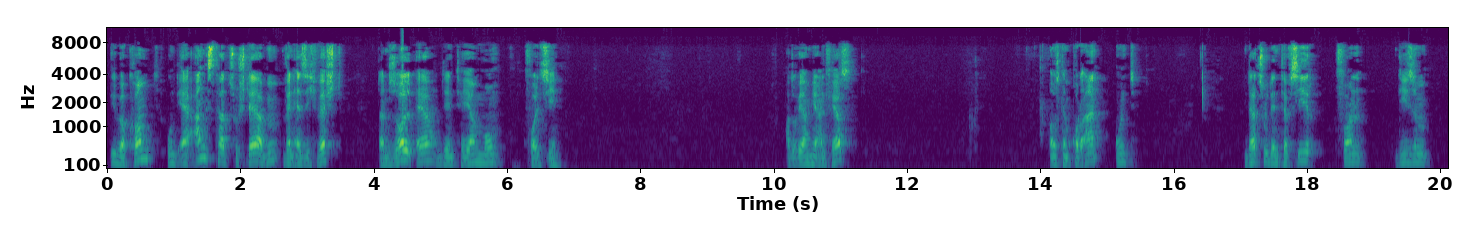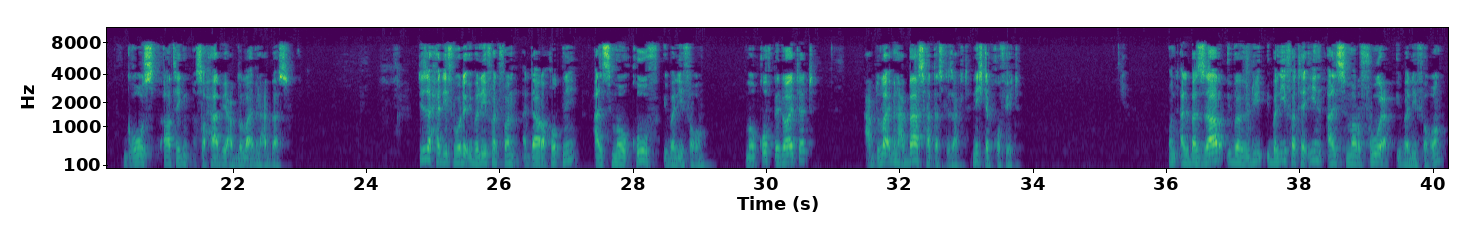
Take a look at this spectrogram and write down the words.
überkommt und er Angst hat zu sterben, wenn er sich wäscht, dann soll er den Tayammum vollziehen. Also wir haben hier einen Vers aus dem Koran und dazu den Tafsir von diesem großartigen Sahabi Abdullah ibn Abbas. Dieser Hadith wurde überliefert von Ad-Dara Qutni als Mawquf-Überlieferung. Mawquf bedeutet, Abdullah ibn Abbas hat das gesagt, nicht der Prophet. Und Al-Bazar überlieferte ihn als Marfu' Überlieferung.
